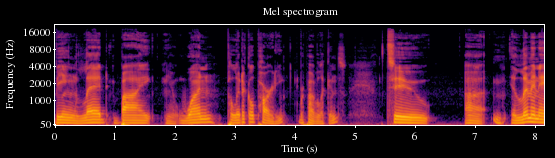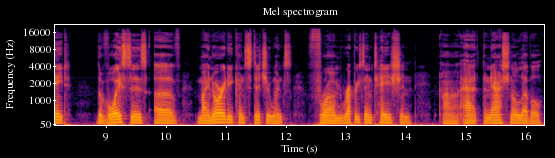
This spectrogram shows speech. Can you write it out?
being led by you know, one political party, Republicans, to uh, eliminate the voices of minority constituents from representation uh, at the national level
